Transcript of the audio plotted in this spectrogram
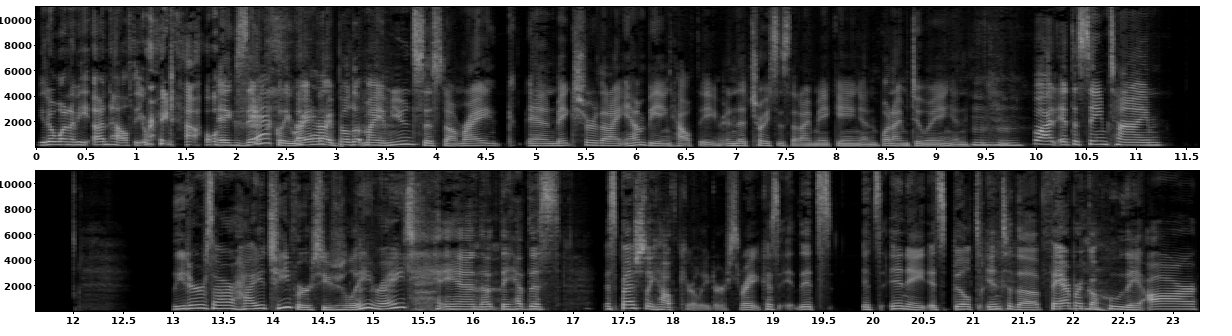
you don't want to be unhealthy right now. exactly, right? How do I build up my immune system, right? And make sure that I am being healthy in the choices that I'm making and what I'm doing. And, Mm-hmm. but at the same time, leaders are high achievers usually, right? And uh, they have this, especially healthcare leaders, right? Because it's, it's innate. It's built into the fabric of who they are,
